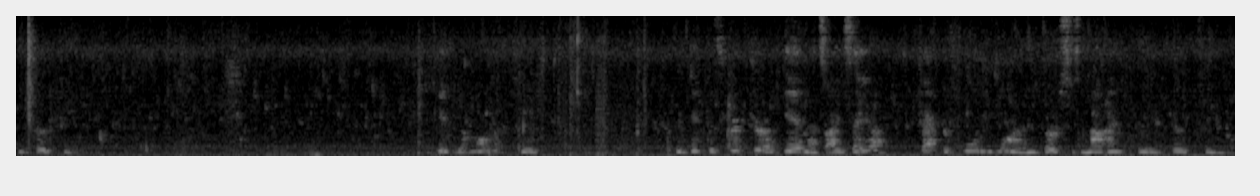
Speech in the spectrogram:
through 13. Give you a moment to, to get the scripture. Again, that's Isaiah chapter 41, verses 9 through 13.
